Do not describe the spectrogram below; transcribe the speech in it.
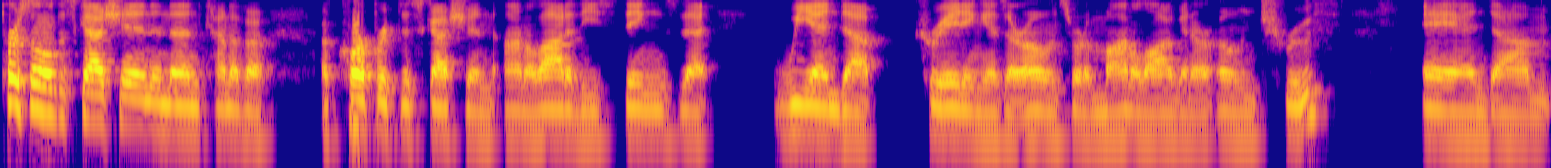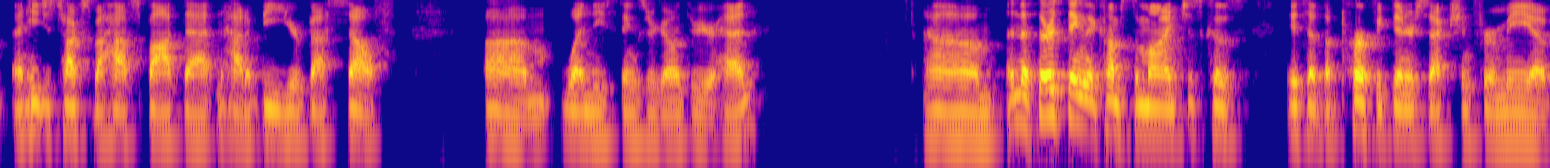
personal discussion and then kind of a, a corporate discussion on a lot of these things that we end up creating as our own sort of monologue and our own truth and um, and he just talks about how to spot that and how to be your best self um, when these things are going through your head. Um, and the third thing that comes to mind, just because it's at the perfect intersection for me of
